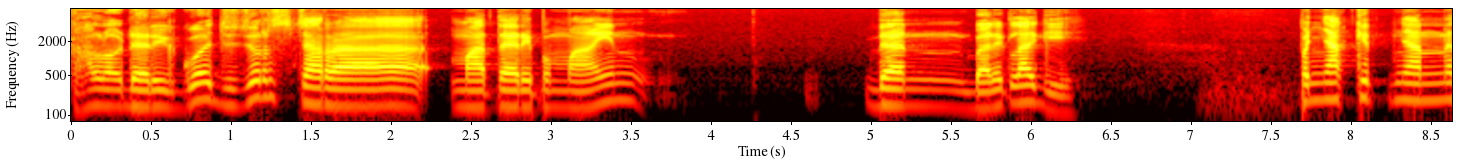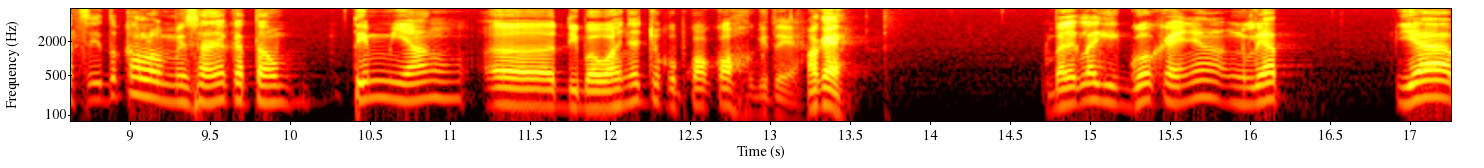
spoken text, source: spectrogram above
Kalau dari gue jujur secara materi pemain dan balik lagi penyakitnya Nets itu kalau misalnya ketemu tim yang eh, di bawahnya cukup kokoh gitu ya. Oke. Balik lagi gue kayaknya ngelihat ya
